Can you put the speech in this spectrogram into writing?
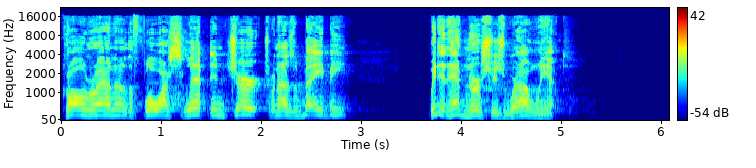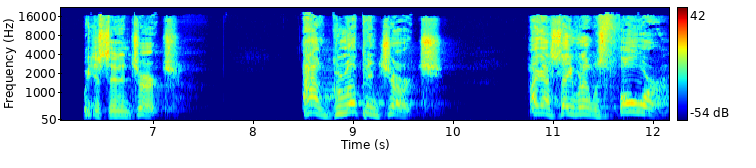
crawled around under the floor. I slept in church when I was a baby. We didn't have nurseries where I went. We just sat in church. I grew up in church. I got saved when I was four.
